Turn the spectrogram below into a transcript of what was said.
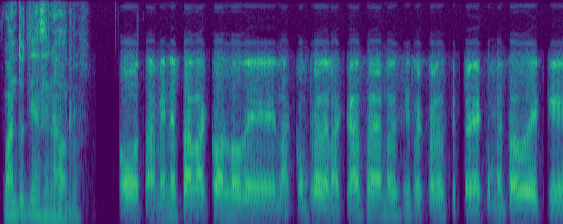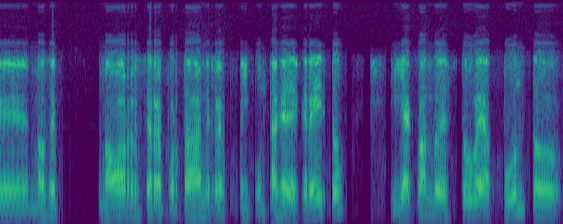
¿Cuánto tienes en ahorros? O también estaba con lo de la compra de la casa, no sé si recuerdas que te había comentado de que no se, no se reportaba mi, re- mi puntaje de crédito y ya cuando estuve a punto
